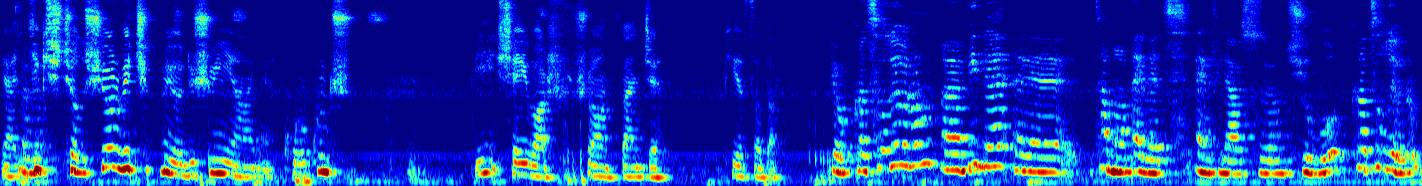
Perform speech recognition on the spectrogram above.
Yani iki Evet. kişi çalışıyor ve çıkmıyor düşün yani. Korkunç bir şey var şu an bence piyasada. Yok katılıyorum. Ee, Bir de e, tamam evet enflasyon şu bu katılıyorum.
